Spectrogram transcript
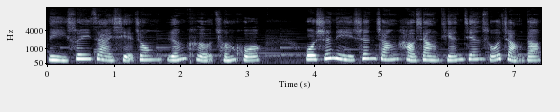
你虽在血中，仍可存活。我使你生长，好像田间所长的，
